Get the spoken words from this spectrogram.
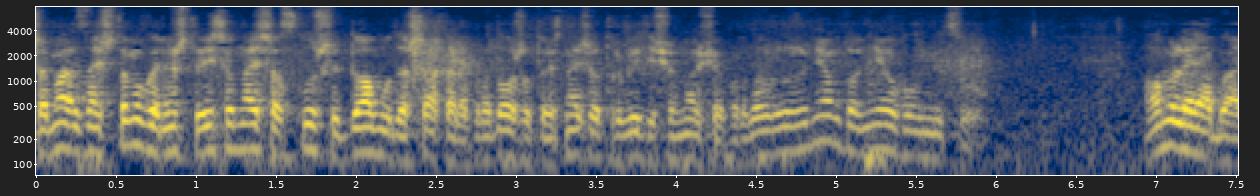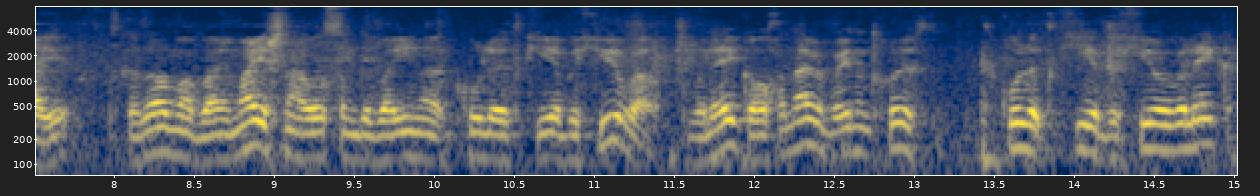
Шама, значит, что мы говорим, что если он начал слушать до Амуда Шахара, продолжил, то есть начал трубить еще ночью, а продолжил уже днем, то он не выполнил мецву. Омля Абай, сказал ему Абай, Маишна Олсам Дебаина Кулет Кия Бехиева, Валейка, Оханами Баина Тхует Кулет Кия Бехиева Валейка.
